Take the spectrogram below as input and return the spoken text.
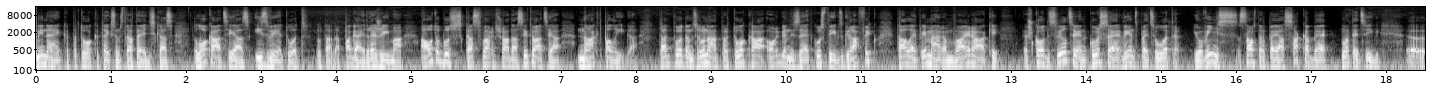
minēja, ka par to, ka teiksim, strateģiskās lokācijās izvietot nu, tādā pagaidu režīmā autobusus, kas var šādā situācijā nākt palīdzīgā. Tad, protams, runāt par to, kā organizēt kustības grafiku, tā lai, piemēram, vairāki Škodas vilcieni kursē viens pēc otra, jo viņas savstarpējā sakabē, notiecīgi, eh,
